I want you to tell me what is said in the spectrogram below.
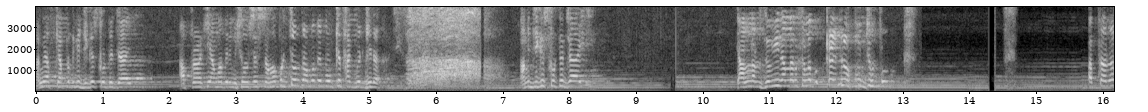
আমি আজকে আপনাদেরকে জিজ্ঞেস করতে চাই আপনারা কি আমাদের মিশন শেষ না হওয়া পর্যন্ত আমাদের পক্ষে থাকবেন কিনা? আমি জিজ্ঞেস করতে চাই আল্লাহর জমিন আল্লাহর খেলাপত কায়েম না পর্যন্ত? আপনারা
